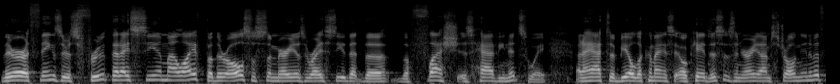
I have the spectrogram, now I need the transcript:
there are things, there's fruit that I see in my life, but there are also some areas where I see that the, the flesh is having its way. And I have to be able to come back and say, okay, this is an area I'm struggling with.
